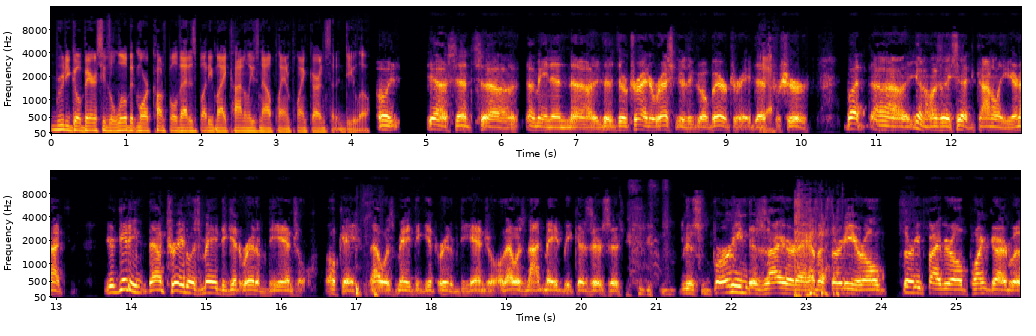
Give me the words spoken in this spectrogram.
Rudy Gobert seems a little bit more comfortable that his buddy Mike Conley's now playing point guard instead of D'Lo. Oh, yes, since Uh, I mean, and uh, they're, they're trying to rescue the Gobert trade. That's Yeah. for sure. But uh, you know, as I said, Conley, you're not. You're getting that trade was made to get rid of D'Angelo. Okay, that was made to get rid of D'Angelo. That was not made because there's this this burning desire to have a 30 year old, 35 year old point guard with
